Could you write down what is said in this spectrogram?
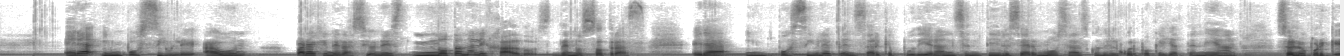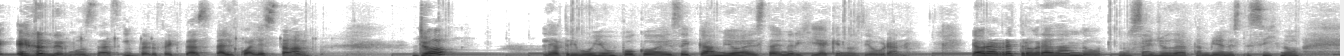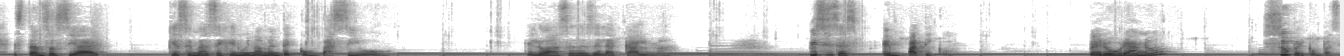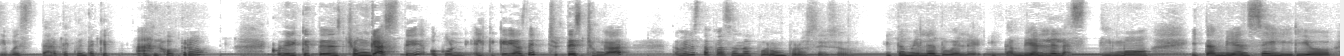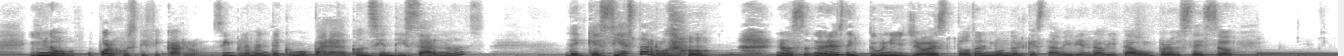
era imposible, aún para generaciones no tan alejados de nosotras. Era imposible pensar que pudieran sentirse hermosas con el cuerpo que ya tenían solo porque eran hermosas y perfectas tal cual estaban. Yo le atribuyo un poco a ese cambio, a esta energía que nos dio Urano. Y ahora retrogradando nos ayuda también este signo, es tan social que se me hace genuinamente compasivo, que lo hace desde la calma. Pisces es empático, pero Urano, súper compasivo, es darte cuenta que al otro con el que te deschongaste o con el que querías deschongar, también está pasando por un proceso y también le duele y también le lastimó y también se hirió y no por justificarlo, simplemente como para concientizarnos de que sí está rudo. No, no eres ni tú ni yo, es todo el mundo el que está viviendo ahorita un proceso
